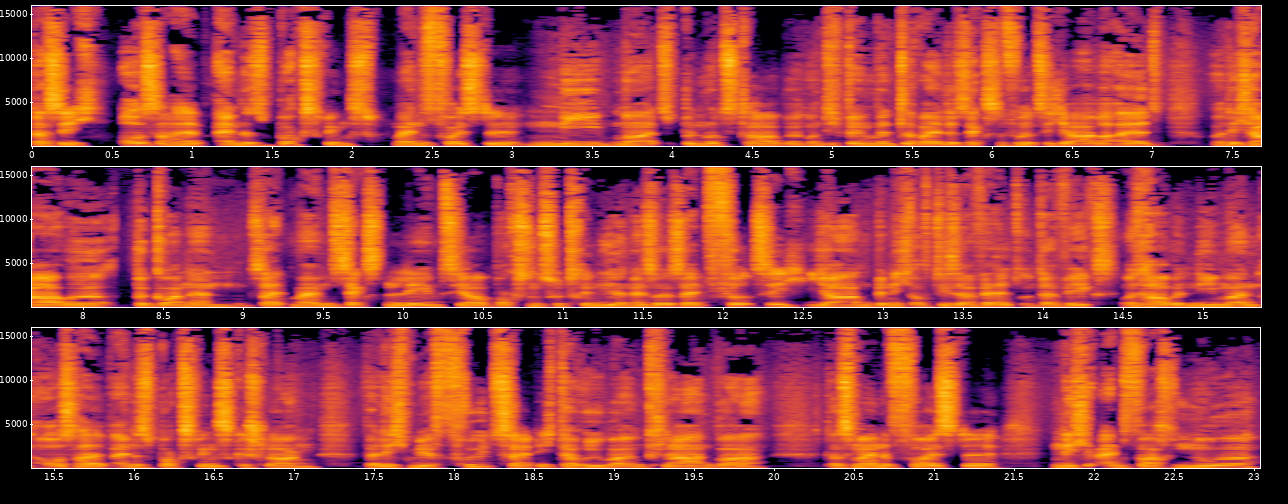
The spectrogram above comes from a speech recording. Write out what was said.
dass ich außerhalb eines Boxrings meine Fäuste niemals benutzt habe. Und ich bin mittlerweile 46 Jahre alt und ich habe begonnen, seit meinem sechsten Lebensjahr Boxen zu trainieren. Also seit 40 Jahren bin ich auf dieser Welt unterwegs und habe niemanden außerhalb eines Boxrings geschlagen, weil ich mir frühzeitig darüber im Klaren war, dass meine Fäuste nicht einfach nur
